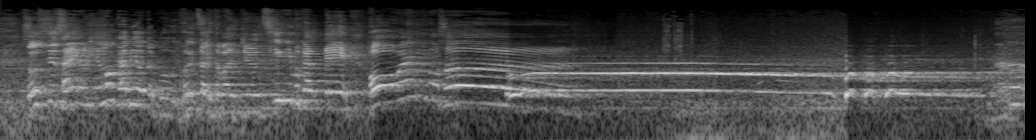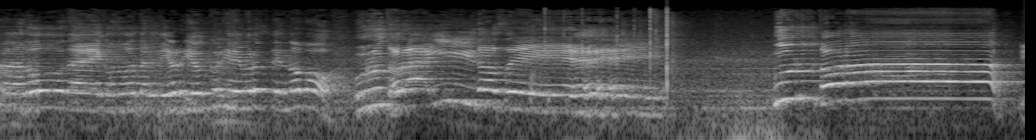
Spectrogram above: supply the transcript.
そして最後に狼男こいつは一晩中月に向かって吠えるのさああいこの辺りで夜ゆっくり眠るってんのもウルトラいいだぜウルトラいい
